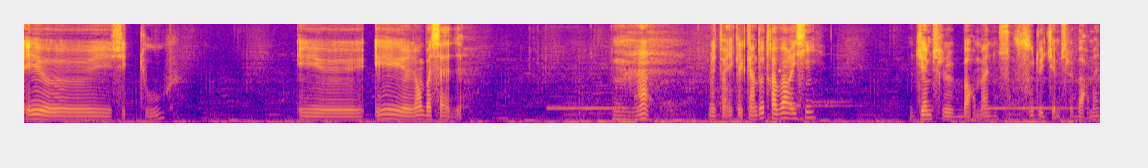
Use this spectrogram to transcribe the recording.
Et, euh, c'est tout. Et, euh, et l'ambassade. Mais attends, il y a quelqu'un d'autre à voir ici? James le barman, on s'en fout de James le barman.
